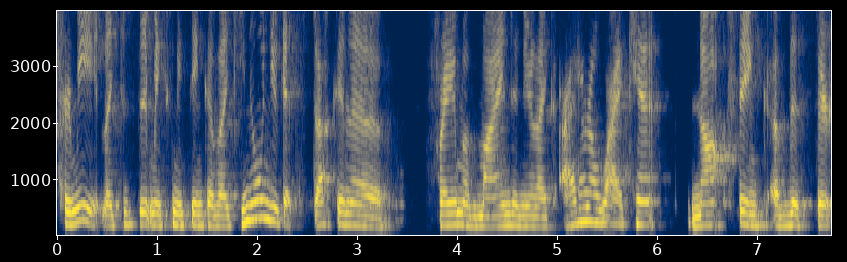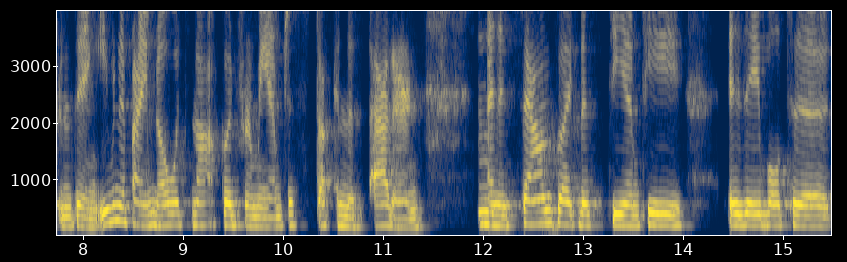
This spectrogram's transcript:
for me, like just it makes me think of like, you know, when you get stuck in a frame of mind and you're like, I don't know why I can't not think of this certain thing. Even if I know it's not good for me, I'm just stuck in this pattern. Mm-hmm. And it sounds like this DMT is able to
